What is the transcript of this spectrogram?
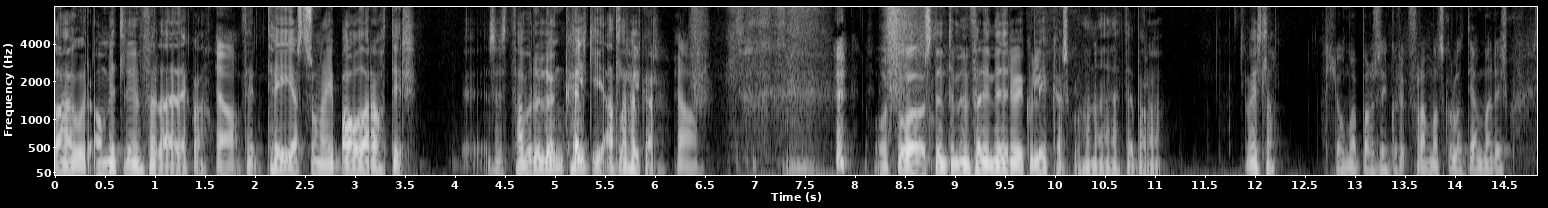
dagur á milli umferða eða eitthvað. Þeir tegjast svona í báðar áttir. Semst, það verður löng helgi allar helgar. Já, og svo stundum umferði miðri viku líka sko, þannig að þetta er bara veisla. Hljóma bara sem einhver framhaldsskóla djamari sko.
